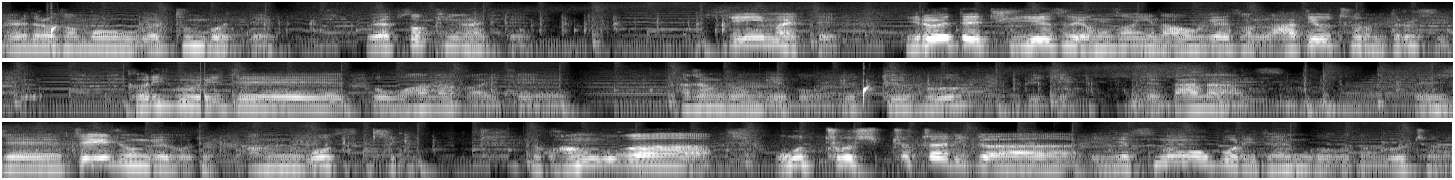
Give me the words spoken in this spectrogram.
예를 들어서 뭐 웹툰 볼때 웹서핑 할 때 게임 할 때 이럴 때 뒤에서 영상이 나오게 해서 라디오처럼 들을 수 있어요. 그리고 이제 또 하나가 이제 가장 좋은 게 뭐 유튜브 뮤직. 근데 나는 안 써. 이제 제일 좋은 게 그거죠. 광고 스킵. 광고가 5초 10초짜리가 이게 스노우볼이 되는 거거든 롤처럼.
